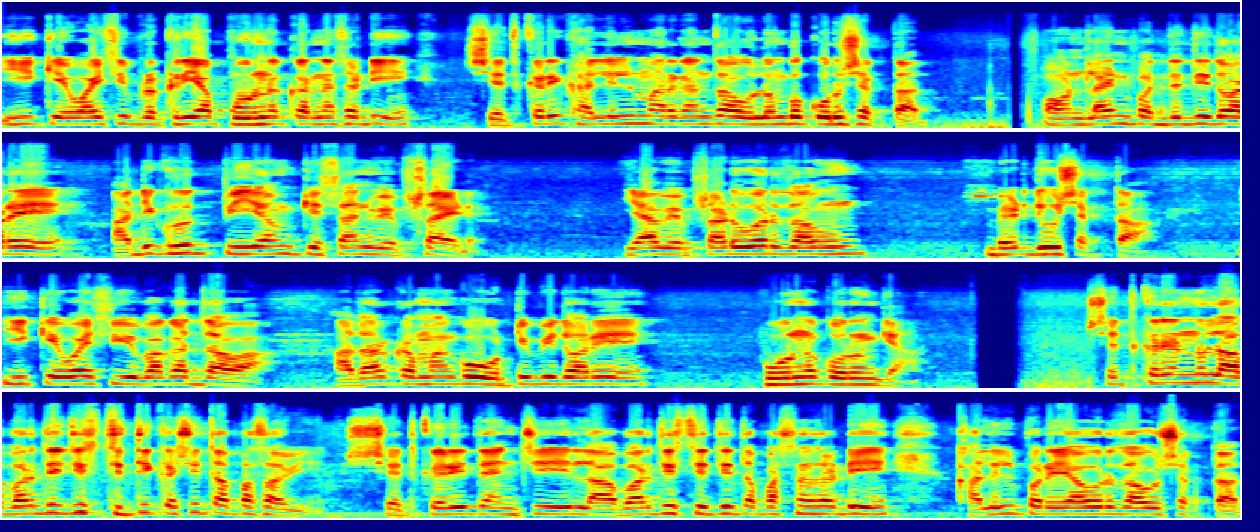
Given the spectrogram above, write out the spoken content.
ई के वाय सी प्रक्रिया पूर्ण करण्यासाठी शेतकरी खालील मार्गांचा अवलंब करू शकतात. ऑनलाईन पद्धतीद्वारे अधिकृत पी एम किसान वेबसाईट. या वेबसाईटवर जाऊन भेट देऊ शकता. ई के वाय सी विभागात जावा. आधार क्रमांक ओ टी पीद्वारे पूर्ण करून घ्या. शेतकऱ्यांना लाभार्थीची स्थिती कशी तपासावी? शेतकरी त्यांची लाभार्थी स्थिती तपासण्यासाठी खालील पर्यायावर जाऊ शकतात.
